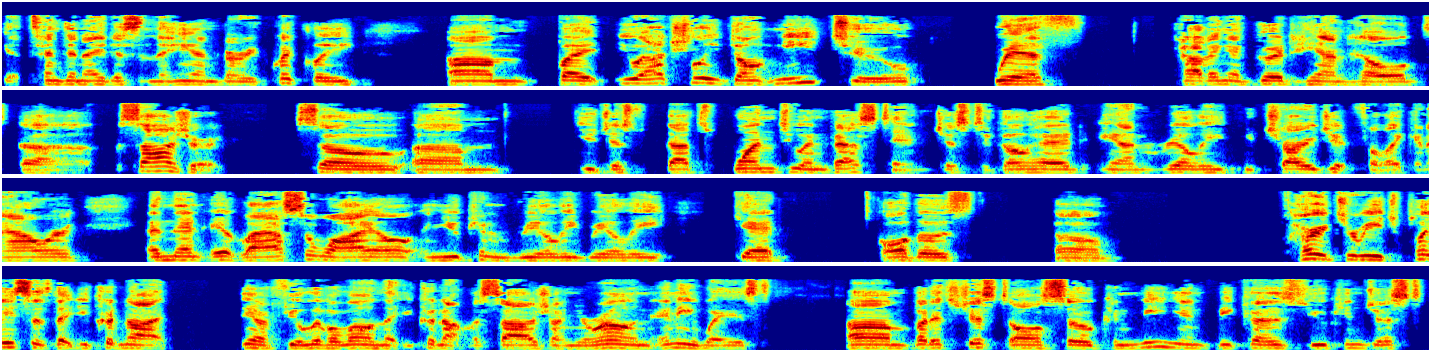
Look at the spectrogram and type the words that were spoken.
get, tendonitis in the hand very quickly um, but you actually don't need to with having a good handheld uh, massager. So um, you just that's one to invest in just to go ahead and really you charge it for like an hour and then it lasts a while and you can really really get all those um, hard to reach places that you could not you know if you live alone that you could not massage on your own anyways. Um, but it's just also convenient because you can just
